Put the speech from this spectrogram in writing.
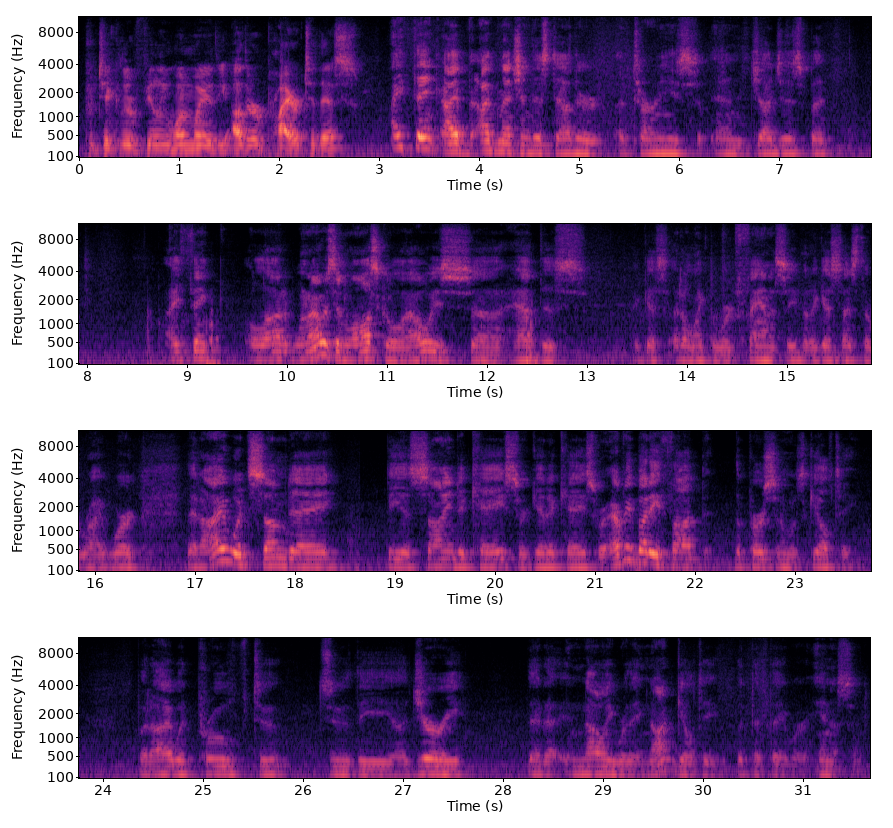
particular feeling one way or the other prior to this? I think I've, I've mentioned this to other attorneys and judges, but I think a lot of when I was in law school, I always uh, had this. I guess I don't like the word fantasy, but I guess that's the right word that I would someday be assigned a case or get a case where everybody thought the person was guilty, but I would prove to to the uh, jury that uh, not only were they not guilty, but that they were innocent.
